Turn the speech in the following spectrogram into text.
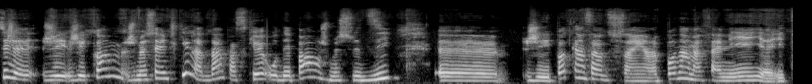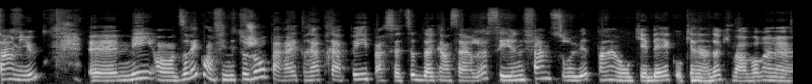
tu sais, j'ai comme, je me suis impliquée là-dedans parce que au départ, je me suis dit, euh, j'ai pas de cancer du sein, pas dans ma famille, et tant mieux. Euh, mais on dirait qu'on finit toujours par être rattrapé par ce type de cancer-là. C'est une femme sur huit hein, au Québec, au Canada, qui va avoir un,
